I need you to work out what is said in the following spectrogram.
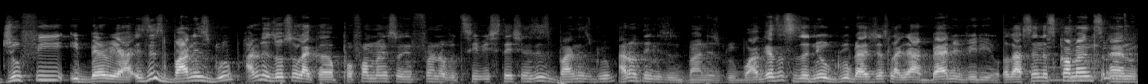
Jufi Iberia. Is this Barney's group? I know there's also like a performance in front of a TV station. Is this Barney's group? I don't think this is Barney's group, but I guess this is a new group that's just like that Barney video. Because I seen this comments and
